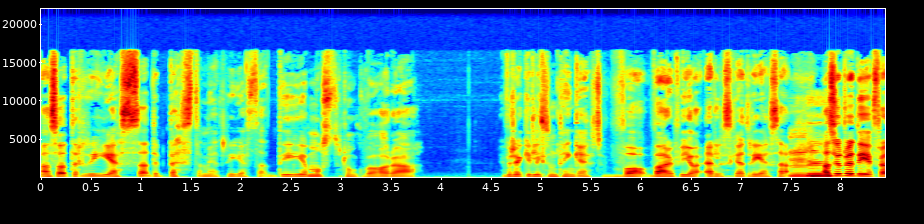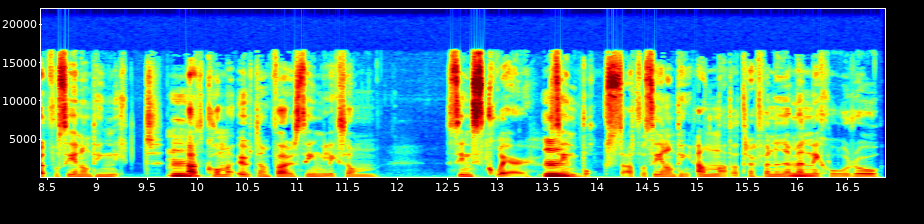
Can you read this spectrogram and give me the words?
Alltså att resa, det bästa med att resa, det måste nog vara Jag försöker liksom tänka efter vad, varför jag älskar att resa. Mm. Alltså jag tror att det är för att få se någonting nytt. Mm. Att komma utanför sin liksom sin square, Mm. sin box. Att få se någonting annat, att träffa nya Mm. människor och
